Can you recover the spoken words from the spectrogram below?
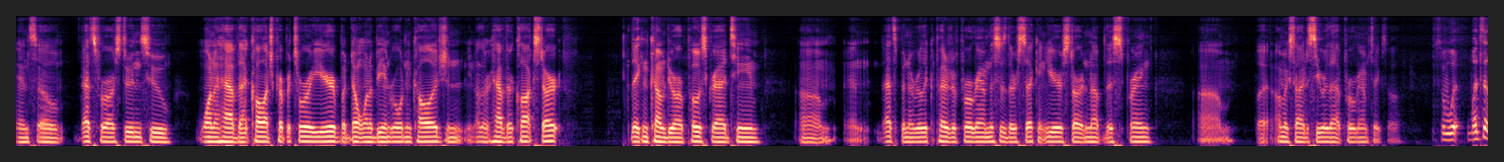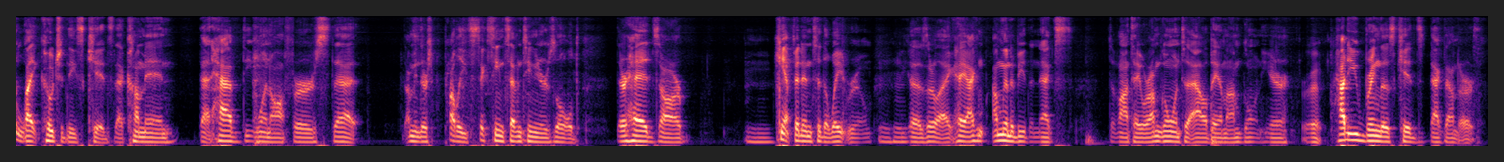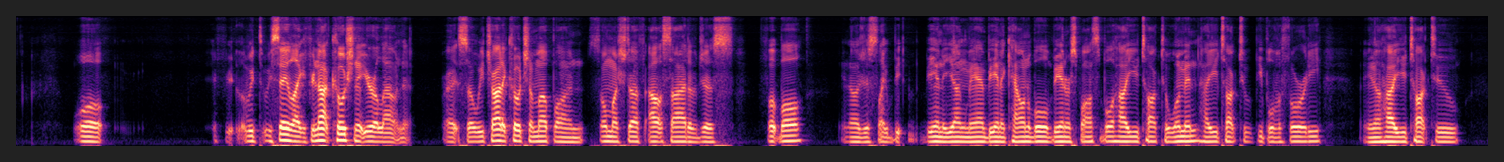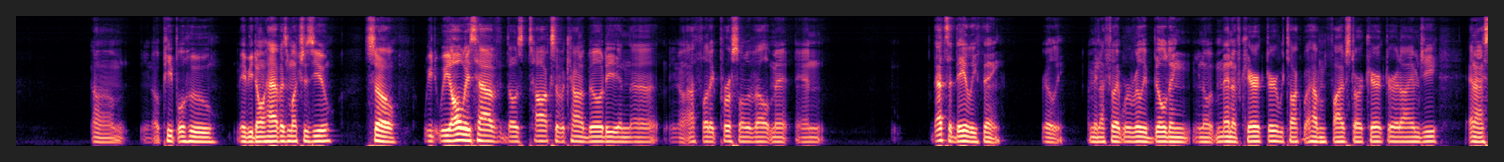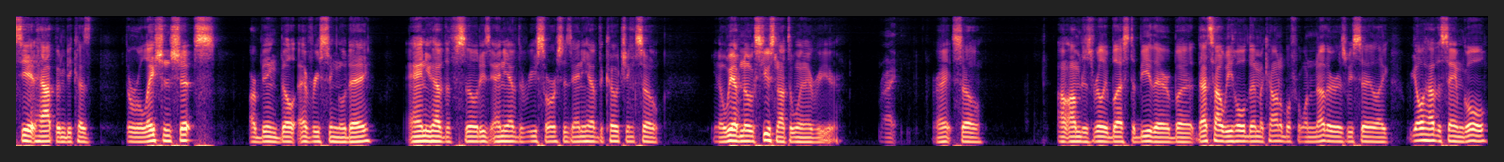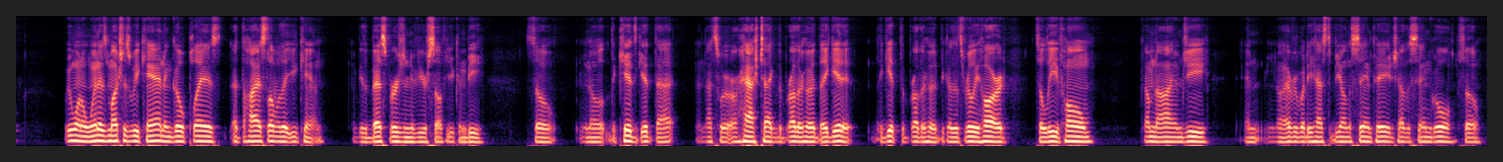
and so that's for our students who want to have that college preparatory year but don't want to be enrolled in college and you know have their clock start. They can come to our post grad team, um, and that's been a really competitive program. This is their second year starting up this spring, um, but I'm excited to see where that program takes off. So what what's it like coaching these kids that come in that have D1 offers that I mean there's probably 16 17 years old. Their heads are mm-hmm. can't fit into the weight room mm-hmm. because they're like, "Hey, I can, I'm going to be the next Devontae or I'm going to Alabama, I'm going here." Right. How do you bring those kids back down to earth? Well, if you, we we say like if you're not coaching it, you're allowing it, right? So we try to coach them up on so much stuff outside of just football. You know, just like be, being a young man, being accountable, being responsible, how you talk to women, how you talk to people of authority, you know, how you talk to, um, you know, people who maybe don't have as much as you. So we we always have those talks of accountability and the you know athletic personal development, and that's a daily thing, really. I mean, I feel like we're really building you know men of character. We talk about having five star character at IMG, and I see it happen because the relationships are being built every single day, and you have the facilities, and you have the resources, and you have the coaching. So, you know, we have no excuse not to win every year Right. right? So I'm just really blessed to be there. But that's how we hold them accountable for one another. Is we say like we all have the same goal. We want to win as much as we can and go play as, at the highest level that you can and be the best version of yourself you can be. So you know the kids get that, and that's where our hashtag the brotherhood. They get it. They get the brotherhood because it's really hard to leave home, come to IMG, and you know everybody has to be on the same page, have the same goal. So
